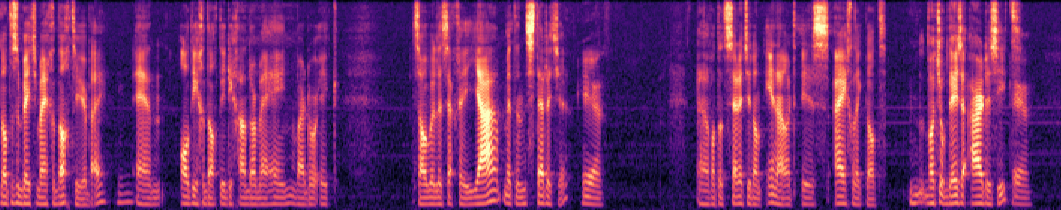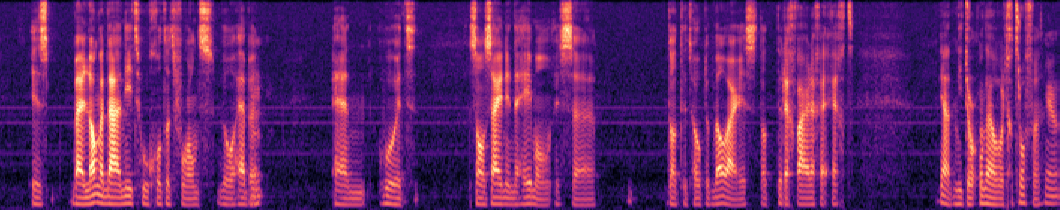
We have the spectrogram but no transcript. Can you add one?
dat is een beetje mijn gedachte hierbij. Hm. En al die gedachten die gaan door mij heen, waardoor ik zou willen zeggen ja met een sterretje. Ja. Eh, wat dat stelletje dan inhoudt, is eigenlijk dat wat je op deze aarde ziet, is bij lange na niet hoe God het voor ons wil hebben. Hm. En hoe het zal zijn in de hemel, is eh, dat dit hopelijk wel waar is. Dat de rechtvaardige echt ja, niet door onheil wordt getroffen. Ja.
